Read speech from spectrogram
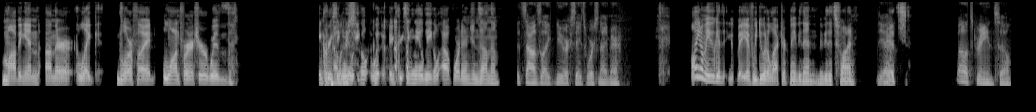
mobbing in on their like glorified lawn furniture with increasingly Propellers. illegal with increasingly illegal outboard engines on them. it sounds like new york state's worst nightmare Well, you know, maybe we could if we do it electric, maybe then maybe that's fine. yeah It's well it's green so.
